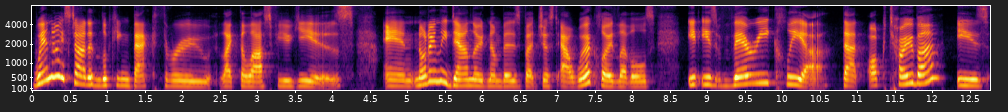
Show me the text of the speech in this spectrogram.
When I started looking back through like the last few years, and not only download numbers, but just our workload levels, it is very clear that October is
